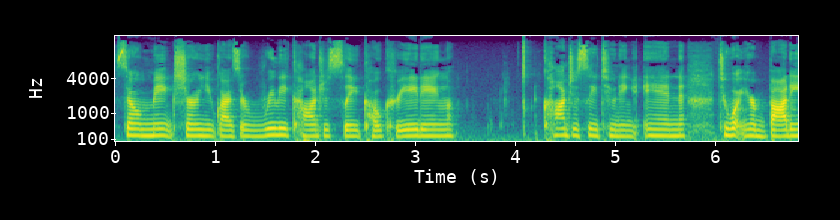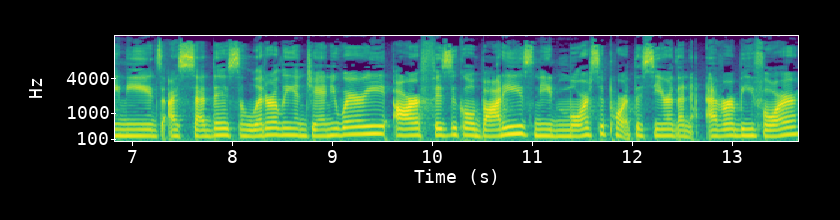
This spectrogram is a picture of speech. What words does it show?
So make sure you guys are really consciously co-creating consciously tuning in to what your body needs. I said this literally in January. Our physical bodies need more support this year than ever before.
